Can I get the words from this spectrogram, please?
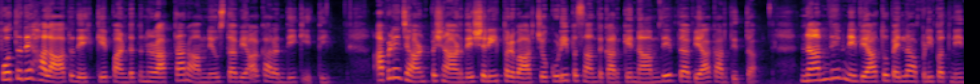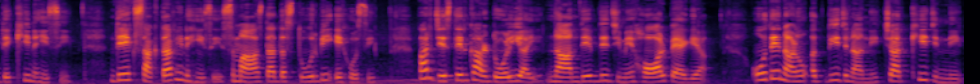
ਪੁੱਤ ਦੇ ਹਾਲਾਤ ਦੇਖ ਕੇ ਪੰਡਤ ਨਰਾਤਾ ਰਾਮ ਨੇ ਉਸ ਦਾ ਵਿਆਹ ਕਰਨ ਦੀ ਕੀਤੀ। ਆਪਣੇ ਜਾਣ ਪਛਾਣ ਦੇ ਸ਼ਰੀਫ ਪਰਿਵਾਰ 'ਚੋਂ ਕੁੜੀ ਪਸੰਦ ਕਰਕੇ ਨਾਮਦੇਵ ਦਾ ਵਿਆਹ ਕਰ ਦਿੱਤਾ। ਨਾਮਦੇਵ ਨੇ ਵਿਆਹ ਤੋਂ ਪਹਿਲਾਂ ਆਪਣੀ ਪਤਨੀ ਦੇਖੀ ਨਹੀਂ ਸੀ। ਦੇਖ ਸਕਦਾ ਵੀ ਨਹੀਂ ਸੀ। ਸਮਾਜ ਦਾ ਦਸਤੂਰ ਵੀ ਇਹੋ ਸੀ। ਪਰ ਜਿਸ ਦਿਨ ਘਰ ਡੋਲੀ ਆਈ, ਨਾਮਦੇਵ ਦੇ ਜਿਵੇਂ ਹੌਲ ਪੈ ਗਿਆ। ਉਹਦੇ ਨਾਲੋਂ ਅੱਧੀ ਜਨਾਨੀ ਚਰਖੀ ਜਿੰਨੀ।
